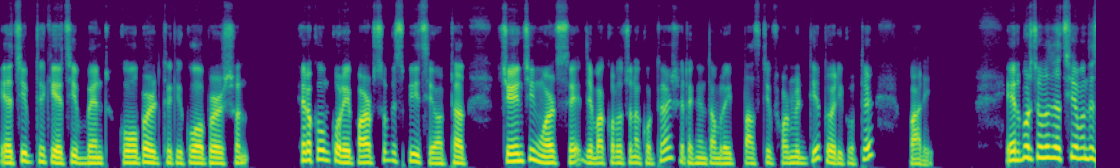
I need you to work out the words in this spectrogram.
অ্যাচিভ থেকে অ্যাচিভমেন্ট কোঅপারেট থেকে কোঅপারেশন এরকম করে পার্টস অফ স্পিচে অর্থাৎ চেঞ্জিং ওয়ার্ডসে যে বাক্য রচনা করতে হয়, সেটা কিন্তু আমরা এই পাঁচটি ফর্মেট দিয়ে তৈরি করতে পারি। এরপর চলে যাচ্ছি আমাদের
